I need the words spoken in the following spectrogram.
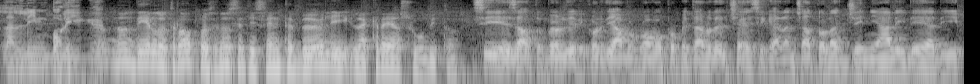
La Limbo League. Non dirlo troppo, se no se ti sente Burley la crea subito. Sì, esatto, Burley ricordiamo un nuovo proprietario del Chelsea che ha lanciato la geniale idea di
